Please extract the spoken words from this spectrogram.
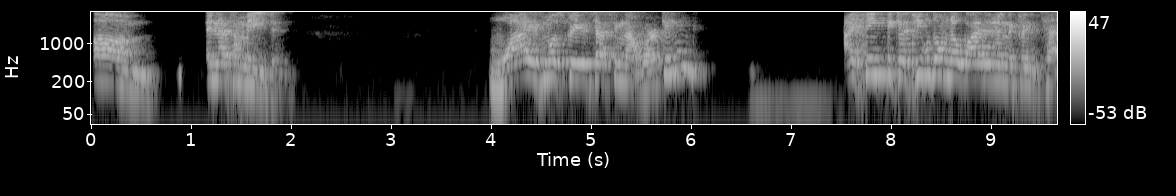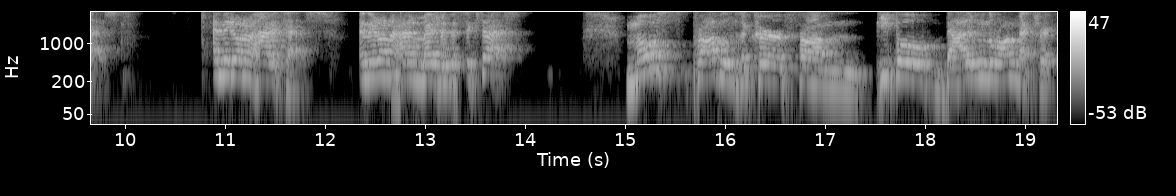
Um, and that's amazing. Why is most creative testing not working? I think because people don't know why they're doing the creative test, and they don't know how to test, and they don't know how to measure the success. Most problems occur from people valuing the wrong metric,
